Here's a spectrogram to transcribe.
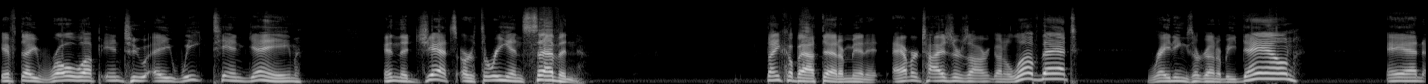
if they roll up into a week 10 game and the Jets are three and seven. Think about that a minute. Advertisers aren't going to love that. Ratings are going to be down. And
